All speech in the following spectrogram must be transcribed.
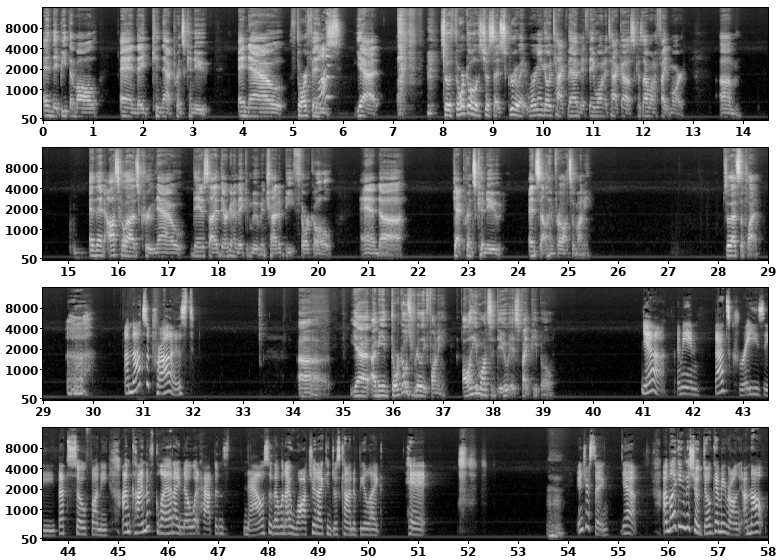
and they beat them all, and they kidnap Prince Canute. And now Thorfinn's What? yeah. so Thorkell is just says, "Screw it, we're gonna go attack them if they won't attack us, because I want to fight more." Um, and then Askeladd's crew now they decide they're gonna make a move and try to beat Thorkell and uh, get Prince Canute and sell him for lots of money. So that's the plan. Ugh. I'm not surprised. Uh, yeah, I mean Thorkell's really funny. All he wants to do is fight people. Yeah, I mean, that's crazy. That's so funny. I'm kind of glad I know what happens now, so that when I watch it, I can just kind of be like, hit. hmm Interesting. Yeah. I'm liking the show, don't get me wrong. I'm not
